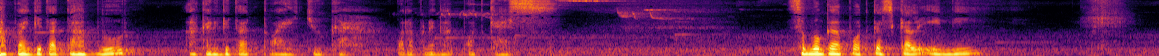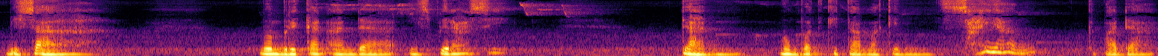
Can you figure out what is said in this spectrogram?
Apa yang kita tabur akan kita tuai juga para pendengar podcast. Semoga podcast kali ini bisa memberikan Anda inspirasi dan membuat kita makin sayang kepada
